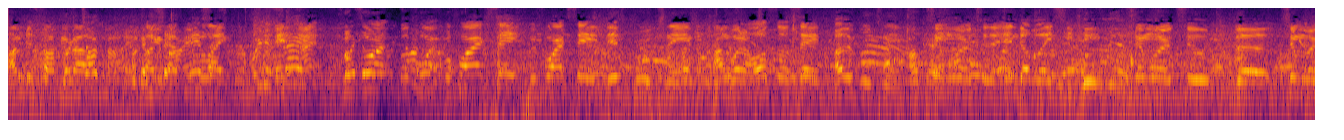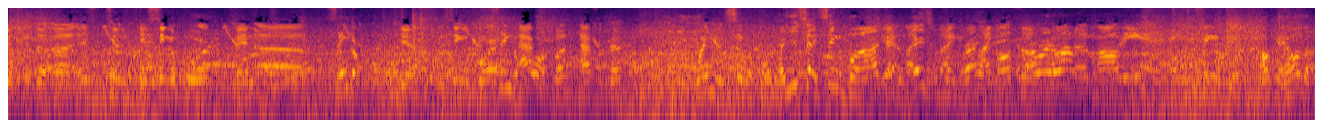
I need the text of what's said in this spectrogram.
I'm just talking What are you about. talking about? I'm talking about people like. ancestors. We just and I- before, What- what you talking before, before I say, before I say this group's name, I'm going to also say other groups' name. Okay. similar to the NAACP, similar to the, similar to the uh, institute in Singapore and uh, Singapore. yeah, in Singapore, Singapore. Africa, Africa. When you're in Singapore. Now you say Singapore, I think Yeah, like, Asian like, right? like also Am right Ghana, about? Mali, and Singapore. Okay, hold on.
